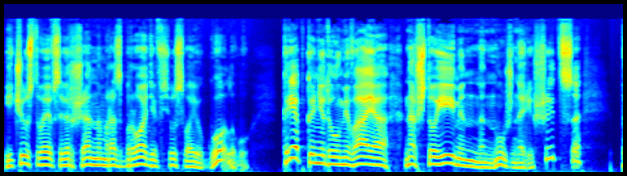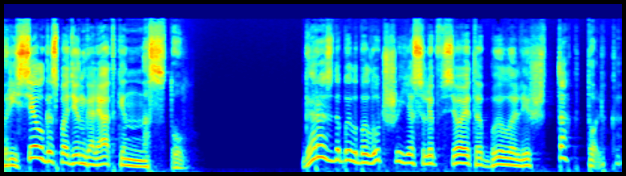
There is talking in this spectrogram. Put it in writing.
и, чувствуя в совершенном разброде всю свою голову, крепко недоумевая, на что именно нужно решиться, присел господин Галяткин на стул. Гораздо было бы лучше, если б все это было лишь так только,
